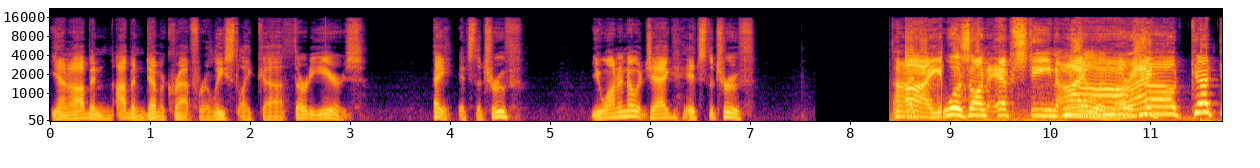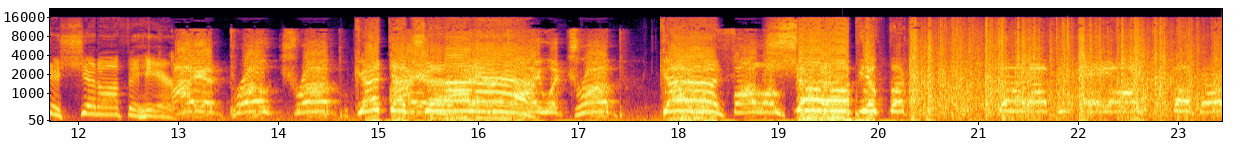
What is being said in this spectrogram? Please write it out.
You know, I've been I've been Democrat for at least like uh, thirty years. Hey, it's the truth. You want to know it, Jag? It's the truth. I was on Epstein Island, all right? No, get this shit off of here. I am pro Trump. Get that I shit am out of here. die with Trump. God, Follow. shut up, you fuck. Shut up, you AI fucker.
